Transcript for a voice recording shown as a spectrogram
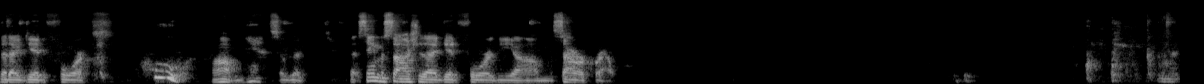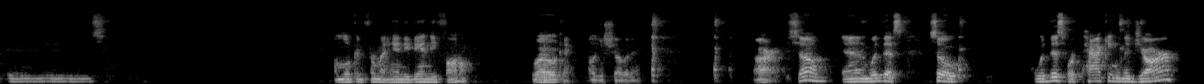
that I did for, whew, oh man, so good that same massage that I did for the um, sauerkraut. Where is, I'm looking for my handy dandy funnel. Well, okay, I'll just shove it in. All right, so, and with this, so with this, we're packing the jar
